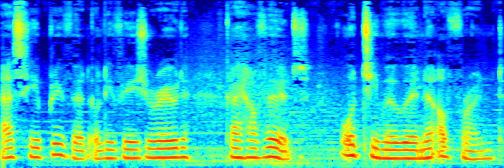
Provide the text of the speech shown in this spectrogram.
as he preferred Olivier Giroud, Kai Havertz or Timo Werner up front.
